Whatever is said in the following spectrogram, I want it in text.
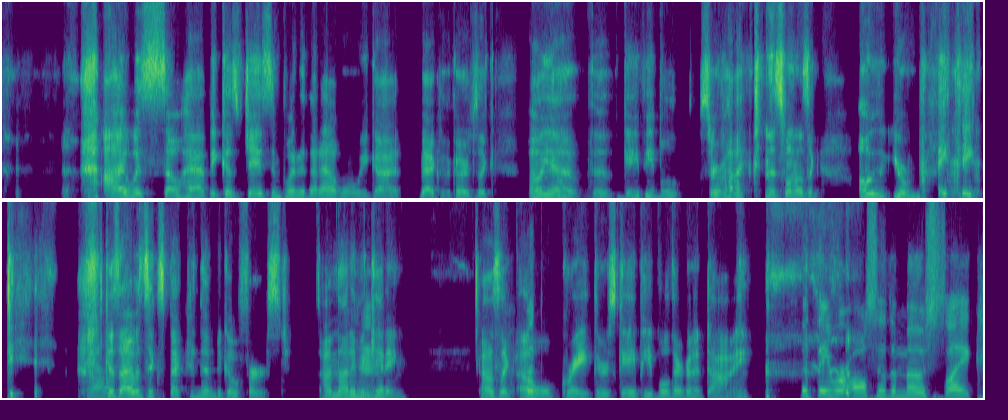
I was so happy because Jason pointed that out when we got back to the car. He's like, "Oh yeah, the gay people survived in this one." I was like, "Oh, you're right, they did." Yeah. Because I was expecting them to go first. I'm not even Mhm. kidding. I was like, "Oh, But- well, great. There's gay people. They're gonna die." but they were also the most like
